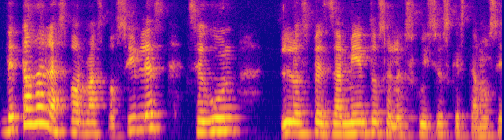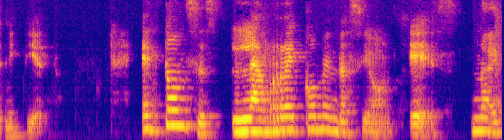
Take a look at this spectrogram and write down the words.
de todas las formas posibles, según los pensamientos o los juicios que estamos emitiendo. Entonces, la recomendación es... No ahí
